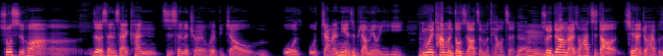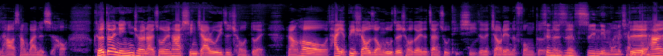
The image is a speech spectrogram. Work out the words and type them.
说实话，呃，热身赛看资深的球员会比较，我我讲难听也是比较没有意义，因为他们都知道怎么调整，对，所以对他们来说，他知道现在就还不是他要上班的时候。可是对于年轻球员来说，因为他新加入一支球队，然后他也必须要融入这球队的战术体系，这个教练的风格，甚至是适应联盟的强度。对他，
